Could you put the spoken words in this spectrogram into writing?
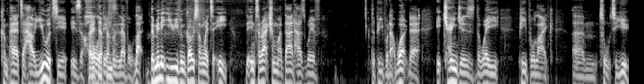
compared to how you would see it is a Very whole different. different. level. Like the minute you even go somewhere to eat, the interaction my dad has with the people that work there, it changes the way people like um, talk to you,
